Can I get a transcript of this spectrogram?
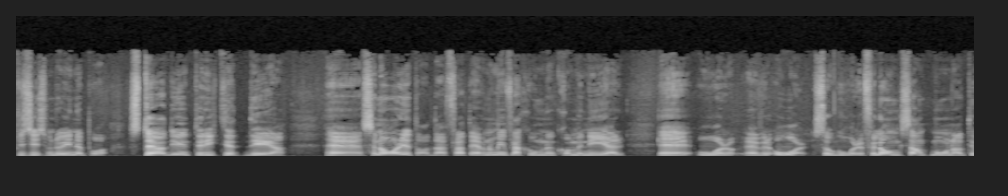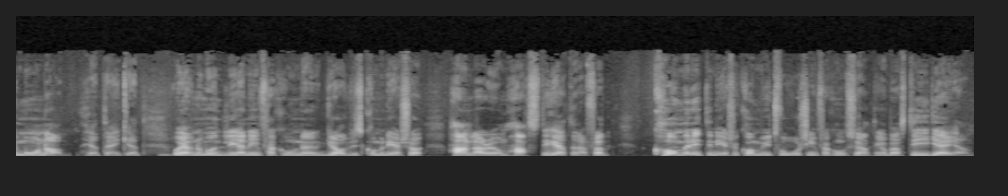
precis som du är inne på, stödjer ju inte riktigt det eh, scenariot. Då, därför att även om inflationen kommer ner eh, år över år så går det för långsamt månad till månad helt enkelt. Mm. Och även om underliggande inflationen gradvis kommer ner så handlar det om hastigheterna. För att Kommer det inte ner så kommer ju två års inflationsförväntningar börja stiga igen.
